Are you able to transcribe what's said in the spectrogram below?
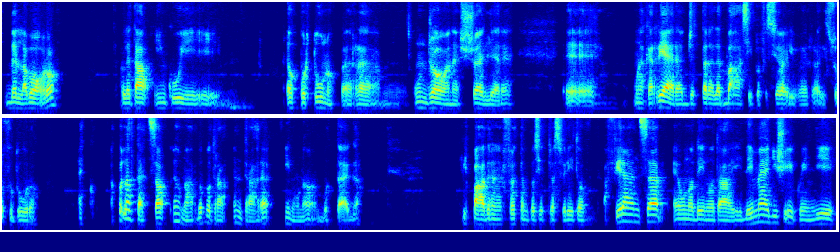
del lavoro, all'età in cui è opportuno per eh, un giovane scegliere eh, una carriera gettare le basi professionali per il suo futuro. A quell'altezza Leonardo potrà entrare in una bottega. Il padre nel frattempo si è trasferito a Firenze, è uno dei notai dei medici, quindi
